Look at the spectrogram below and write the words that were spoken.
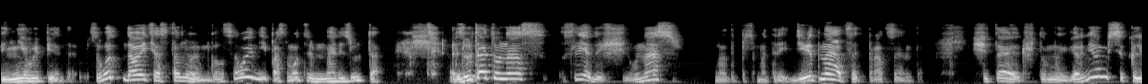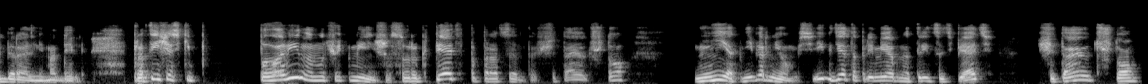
не выпендриваются. Вот давайте остановим голосование и посмотрим на результат. Результат у нас следующий. У нас надо посмотреть. 19% считают, что мы вернемся к либеральной модели. Практически половина, ну чуть меньше, 45% считают, что нет, не вернемся. И где-то примерно 35% считают, что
